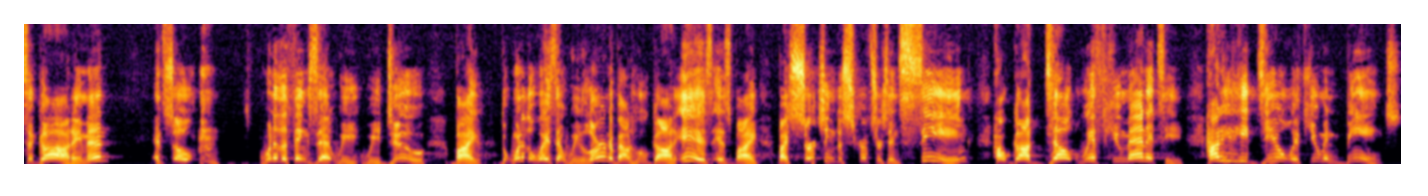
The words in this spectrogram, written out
to God. Amen? And so, one of the things that we, we do by the, one of the ways that we learn about who God is is by, by searching the scriptures and seeing how God dealt with humanity. How did he deal with human beings?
